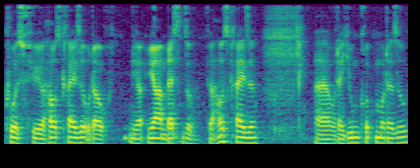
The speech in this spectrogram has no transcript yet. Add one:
Kurs für Hauskreise oder auch, ja, ja am besten so für Hauskreise äh, oder Jugendgruppen oder so.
